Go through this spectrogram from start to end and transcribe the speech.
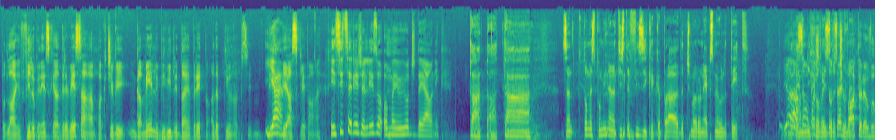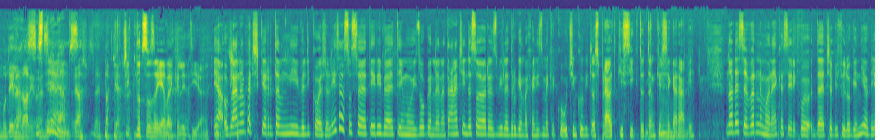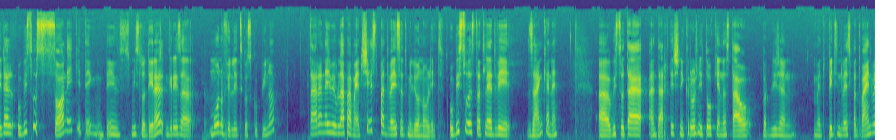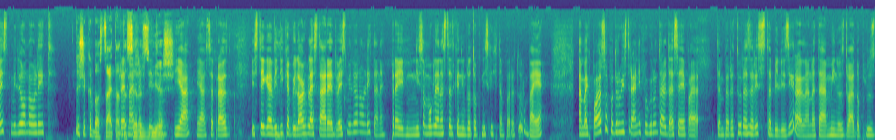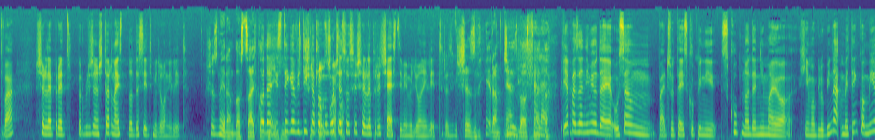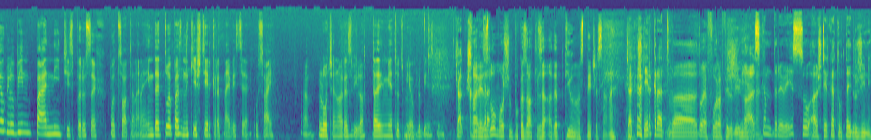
podlagi filogenetskega drevesa, ampak če bi ga imeli, bi videli, da je verjetno adaptivno, bi, si, bi, Ja. bi jaz sklepal. Ne? In sicer je železo omejujoč dejavnik. Ta, ta, ta. Sem, to me spominja na tiste fizike, ki pravijo, da čmrl ne bi smel leteti. Ja, samo pač njihove vse izračune. faktorje v modele Ja, dali. se strinjam. se. Ja, ne. Očitno so zajevali, kaj letijo. Ja, v glavnem pač, ker tam ni veliko železa, so se te ribe temu izognile na ta način, da so razvile druge mehanizme, kako učinkovito spraviti kisik do tam, kjer se ga rabi. No, da se vrnemo, ne, kar si rekel, da če bi filogenijo gledali, v bistvu so neki te, v tem smislu delali, gre za monofiletsko skupino. Stara naj bi bila pa med 6 in 20 milijonov let. V bistvu sta tle dve zanke. Ne? Uh, v bistvu ta antarktični krožni tok je nastal približno med 25 in 22 milijonov let. To je še kar dosti cajt, da se našim razvijaš. štetjem. Ja, ja, se pravi, iz tega vidika bi lahko bile stare 20 milijonov let. Prej niso mogle nastati, ker ni bilo tako nizkih temperatur, pa je. Ampak pa so po drugi strani pogruntali, da se je pa temperatura zares stabilizirala na ta minus 2 do plus 2, šele pred približno 14 do 10 milijoni let. Še zmeraj dosti cajt. Tako da iz tega vidika Še pa mogoče so se šele pred šestimi milijoni let razvili. Še zmeraj, Ja. čez dosti Šele. cajt. Je pa zanimivo, da je vsem pač v tej skupini skupno, da nimajo hemoglobina, medtem ko mioglobin pa ni čist pri vseh odsoten. a ne. In da to je pa nekje štirikrat naj bi se vsaj um, ločeno razvilo, da jim je tudi mioglobin zginil. Čak, Kar je zelo močen pokazatelj za adaptivnost nečesa. Ne? Čak, štirikrat v To je fora filogenije. ne. živalskem drevesu ali štirikrat v tej družini.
